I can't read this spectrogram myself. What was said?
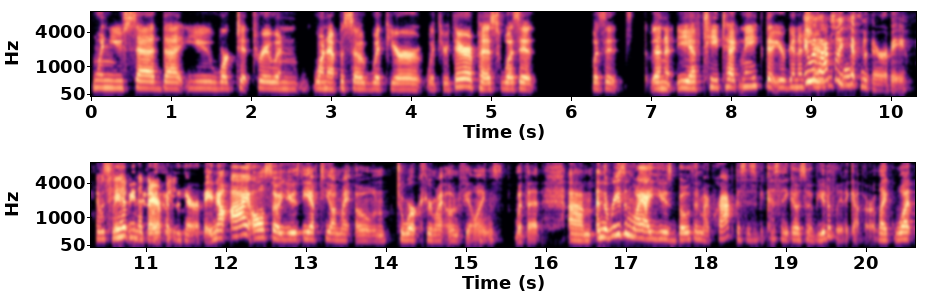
when you said that you worked it through in one episode with your with your therapist, was it was it an EFT technique that you're going to It was actually hypnotherapy. It was We- we did it with hypnotherapy. hypnotherapy. Now, I also used EFT on my own to work through my own feelings with it. Um, and the reason why I use both in my practice is because they go so beautifully together. Like what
